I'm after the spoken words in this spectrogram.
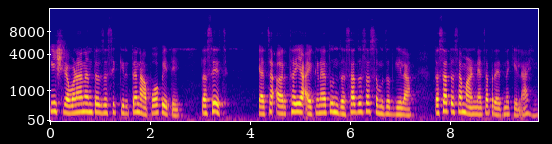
की श्रवणानंतर जसे कीर्तन आपोआप येते तसेच याचा अर्थ या ऐकण्यातून जसा जसा समजत गेला तसा तसा मांडण्याचा प्रयत्न केला आहे.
